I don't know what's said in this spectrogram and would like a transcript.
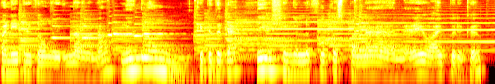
பண்ணிட்டு இருக்கவங்க இருந்தாங்கன்னா நீங்களும் கிட்டத்தட்ட இதே விஷயங்களில் ஃபோக்கஸ் பண்ண நிறைய வாய்ப்பு இருக்குது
